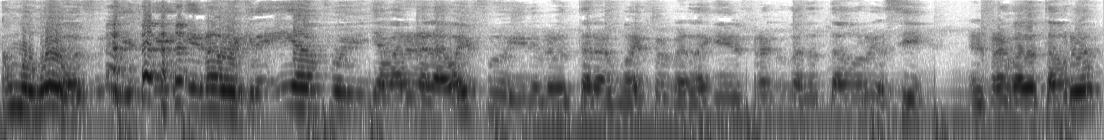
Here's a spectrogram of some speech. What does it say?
como huevos. Y, y- y no me creían, pues llamaron a la waifu y le preguntaron, waifu, ¿es verdad que el Franco cuando está aburrido? Sí, el Franco cuando está aburrido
